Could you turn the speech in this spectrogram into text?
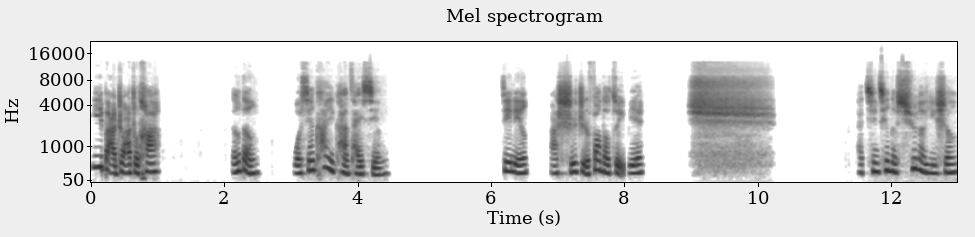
一把抓住他：“等等，我先看一看才行。”精灵把食指放到嘴边，嘘，他轻轻地嘘了一声，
